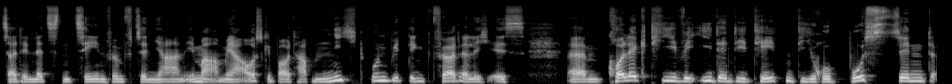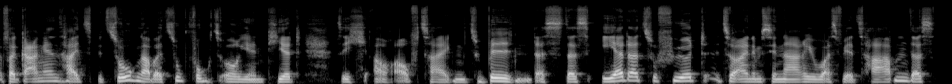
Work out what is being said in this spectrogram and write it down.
seit den letzten 10, 15 Jahren immer mehr ausgebaut haben, nicht unbedingt förderlich ist. Ähm, kollektive Identitäten, die robust sind, vergangenheitsbezogen, aber zukunftsorientiert sich auch aufzeigen, zu bilden. Dass das eher dazu führt, zu einem Szenario, was wir jetzt haben, dass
